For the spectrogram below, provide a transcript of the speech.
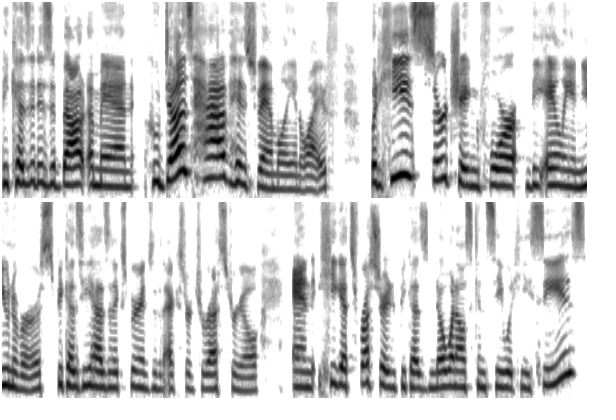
because it is about a man who does have his family and wife, but he's searching for the alien universe because he has an experience with an extraterrestrial, and he gets frustrated because no one else can see what he sees.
